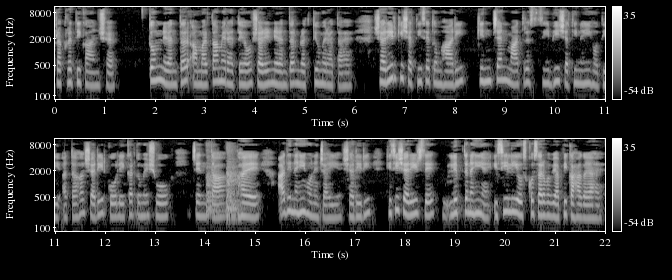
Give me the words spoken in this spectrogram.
प्रकृति का अंश है। तुम निरंतर अमरता में रहते हो, शरीर निरंतर मृत्यु में रहता है। शरीर की क्षति से तुम्हारी किंचन मात्र सी भी क्षति नहीं होती, अतः शरीर को लेकर तुम्हें शोक, चिंता, भय आदि नहीं होने चाहिए। शरीरी किसी शरीर से लिप्त नहीं है, इसीलिए उसको सर्वव्यापी कहा गया है।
